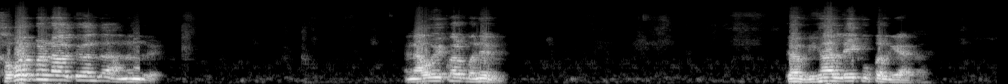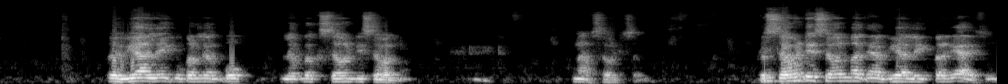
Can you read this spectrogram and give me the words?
ખબર પણ ના હોય તો અંદર આનંદ રહે. અને આવું એકવાર બનેલું. ત્યાં વિહાર લેક ઉપર ગયા હતા. તો વિહાર લેક ઉપર બહુ લગભગ સેવન્ટી સેવન ના સેવન્ટી સેવન તો સેવન્ટી સેવનમાં ત્યાં વિહાર લેક પર ગયા છું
